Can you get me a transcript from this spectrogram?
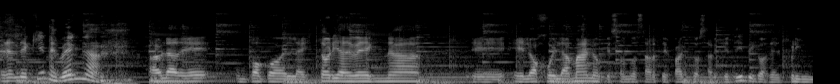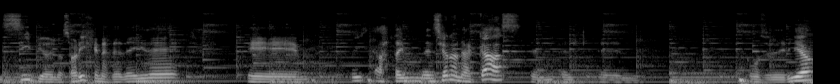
En el de ¿Quién es Vecna? Habla de un poco la historia de Vecna, eh, el ojo y la mano, que son dos artefactos arquetípicos del principio de los orígenes de D&D. eh, y hasta mencionan a Cass, el, el- el- ¿cómo se diría?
